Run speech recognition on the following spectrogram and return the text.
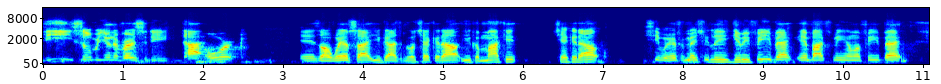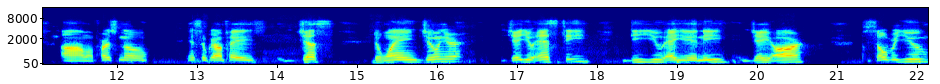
thesoberuniversity.org is our website. You guys can go check it out. You can mock it, check it out, see what information you leave. Give me feedback. Inbox me on my feedback. Um, a personal Instagram page, just Dwayne Jr. J U S T D U A N E J R. Sober U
